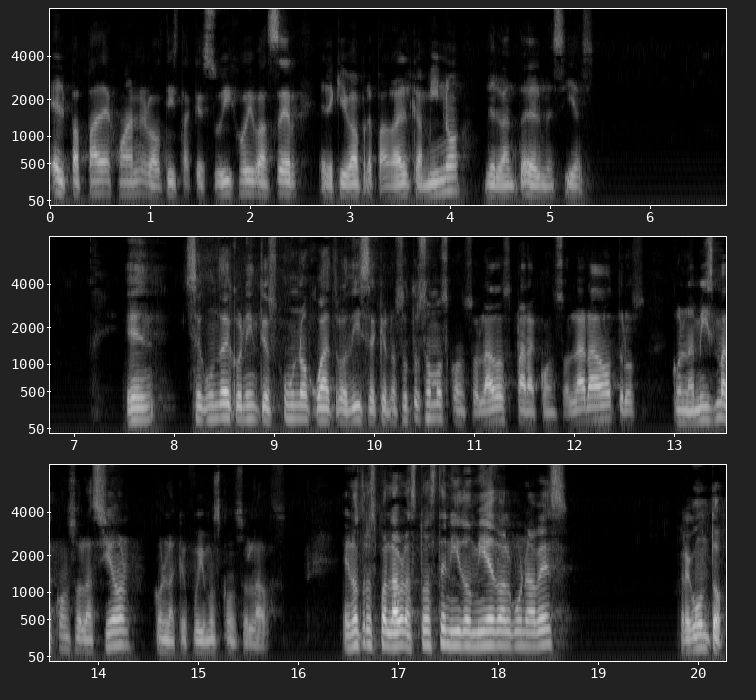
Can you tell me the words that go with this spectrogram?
el papá de Juan el Bautista, que su hijo iba a ser el que iba a preparar el camino delante del Mesías. En 2 Corintios 1.4 dice que nosotros somos consolados para consolar a otros con la misma consolación con la que fuimos consolados. En otras palabras, ¿tú has tenido miedo alguna vez? Pregunto.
